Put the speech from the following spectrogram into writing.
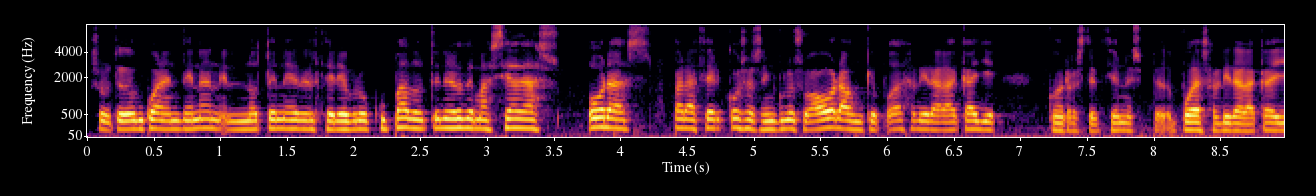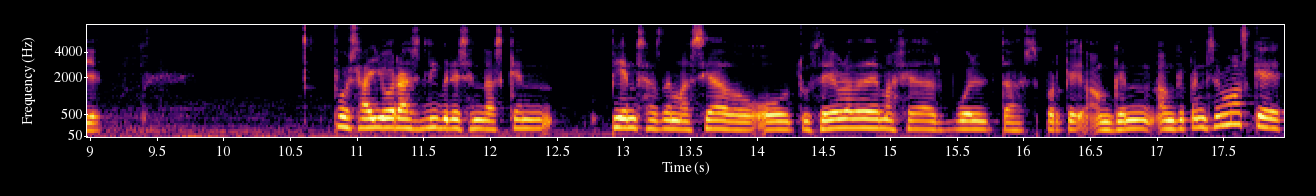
sobre todo en cuarentena, en el no tener el cerebro ocupado, tener demasiadas horas para hacer cosas, incluso ahora, aunque pueda salir a la calle, con restricciones, pero pueda salir a la calle, pues hay horas libres en las que piensas demasiado o tu cerebro da demasiadas vueltas, porque aunque, aunque pensemos que,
